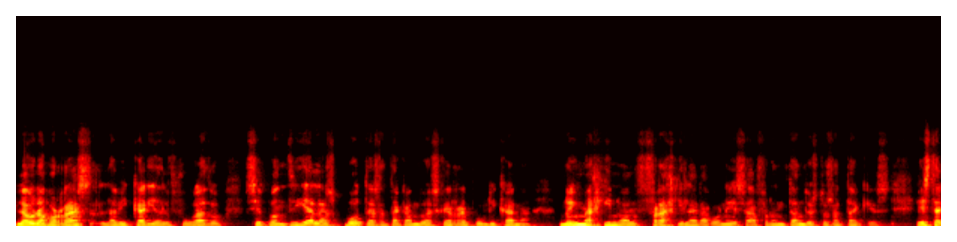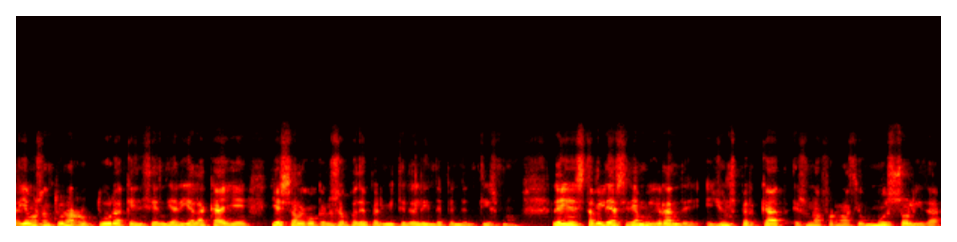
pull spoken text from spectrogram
Laura Borràs, la vicaria del fugado, se pondría las botas atacando a Esquerra Republicana. No imagino al frágil aragonés afrontando estos ataques. Estaríamos ante una ruptura que incendiaría la calle y es algo que no se puede permitir el independentismo. La inestabilidad sería muy grande y Junts per Cat es una formación muy sólida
